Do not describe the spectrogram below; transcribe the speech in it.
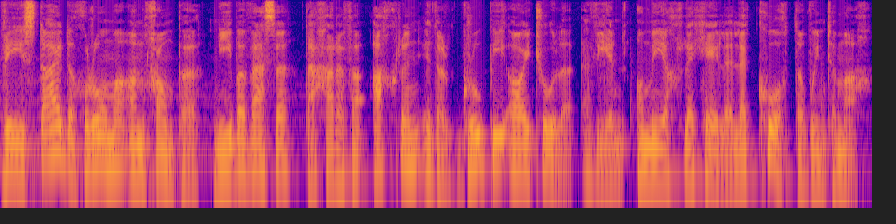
Bhí staid a Roma an champa ní ba bheasa de Harfa achran idir grúpi áitúla a bhíon omíoch le chéile le cuat a bhainteach.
